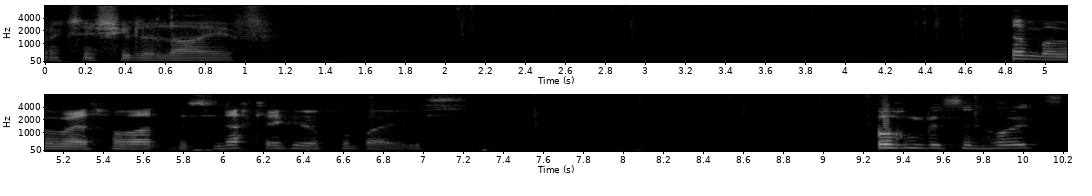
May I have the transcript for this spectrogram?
Makes me feel alive. Dann wollen wir erstmal warten, bis die Nacht gleich wieder vorbei ist. Noch ein bisschen Holz.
